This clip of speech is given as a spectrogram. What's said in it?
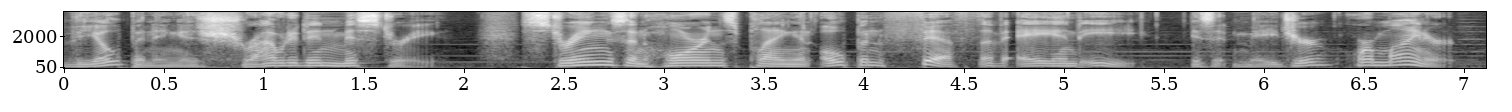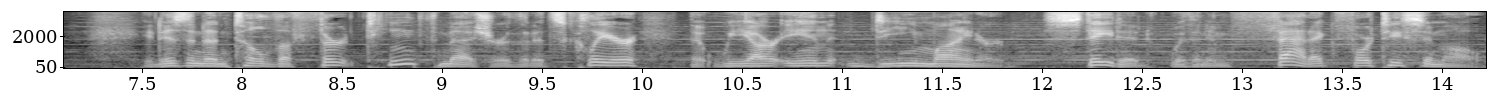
The opening is shrouded in mystery. Strings and horns playing an open fifth of A and E. Is it major or minor? It isn't until the 13th measure that it's clear that we are in D minor, stated with an emphatic fortissimo.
